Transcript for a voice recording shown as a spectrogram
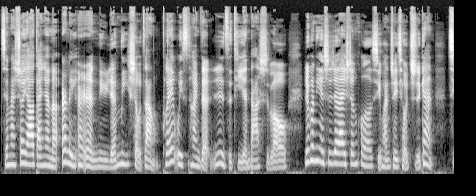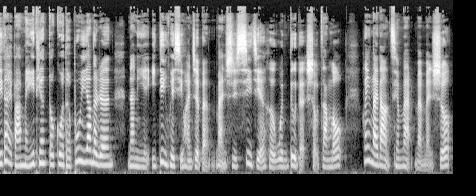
千嫚受邀担任了二零二二女人迷手账 Play with Time 的日子体验大使喽！如果你也是热爱生活、喜欢追求质感、期待把每一天都过得不一样的人，那你也一定会喜欢这本满是细节和温度的手账喽！欢迎来到千嫚慢慢说。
